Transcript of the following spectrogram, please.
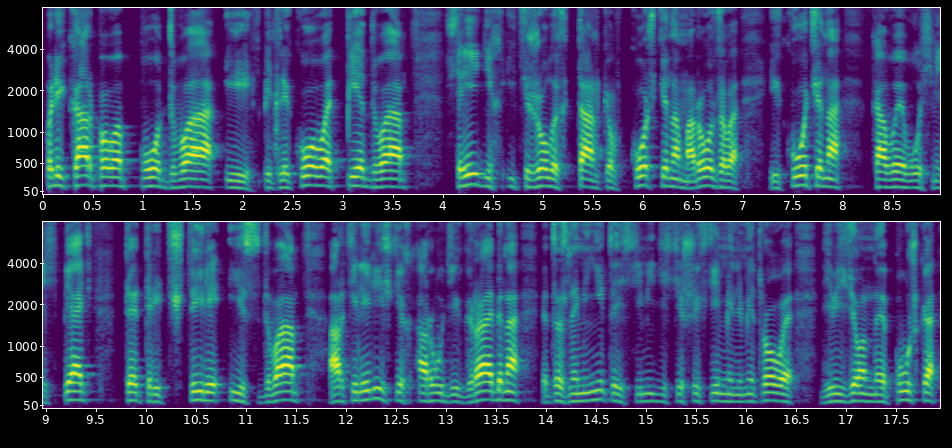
Поликарпова По-2 и Петлякова П-2, средних и тяжелых танков Кошкина, Морозова и Котина, КВ-85, Т-34, ИС-2, артиллерийских орудий Грабина, это знаменитая 76 миллиметровая дивизионная пушка,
